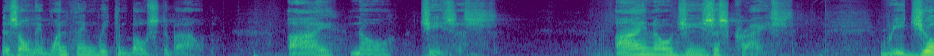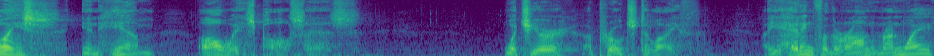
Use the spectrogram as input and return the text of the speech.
There's only one thing we can boast about I know Jesus. I know Jesus Christ. Rejoice in Him always, Paul says. What's your approach to life? Are you heading for the wrong runway?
